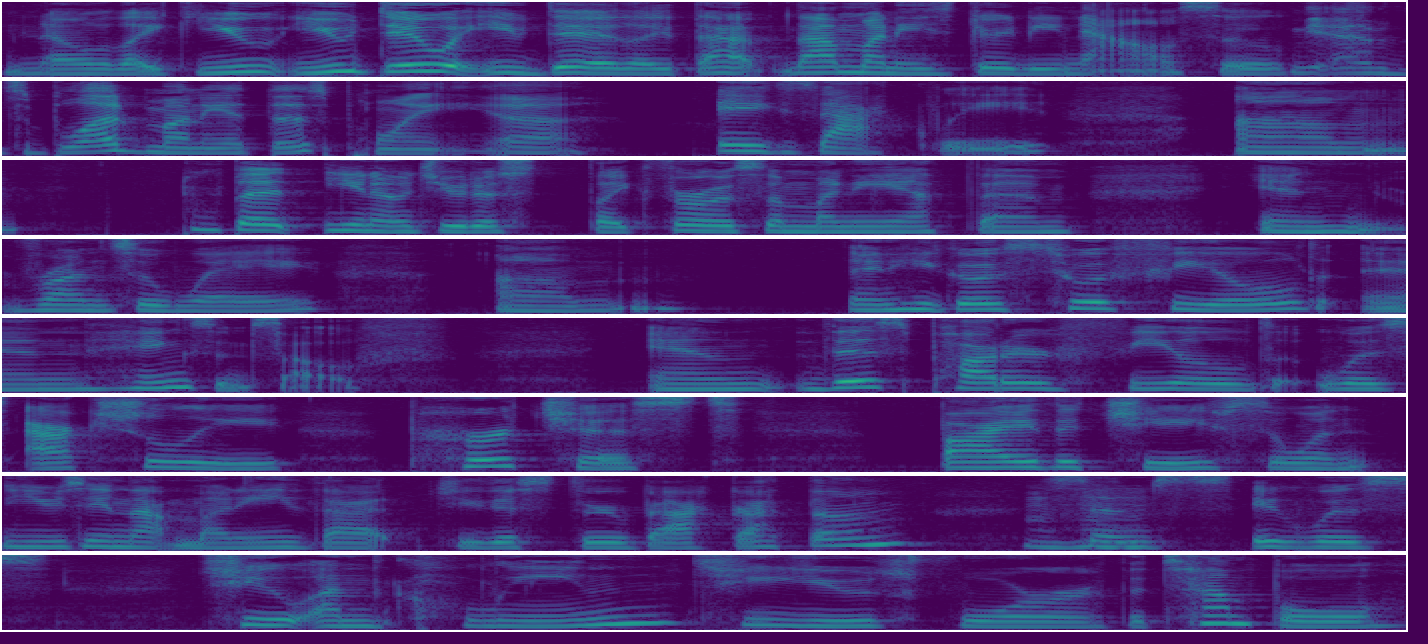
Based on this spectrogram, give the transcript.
no, like you you do what you did, like that that money's dirty now. So Yeah, it's blood money at this point. Yeah. exactly. Um, but you know, Judas like throws some money at them and runs away. Um, and he goes to a field and hangs himself. And this potter field was actually purchased by the chiefs when using that money that Judas threw back at them, Mhm. since it was too unclean to use for the temple.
